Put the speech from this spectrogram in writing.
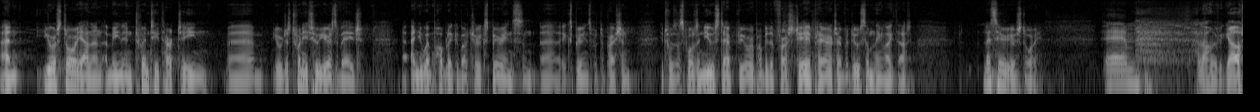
And your story, Alan, I mean, in 2013, um, you were just 22 years of age, and you went public about your experience and uh, experience with depression. It was, I suppose, a new step. You were probably the first GAA player to ever do something like that. Let's hear your story. Um, how long have we got?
